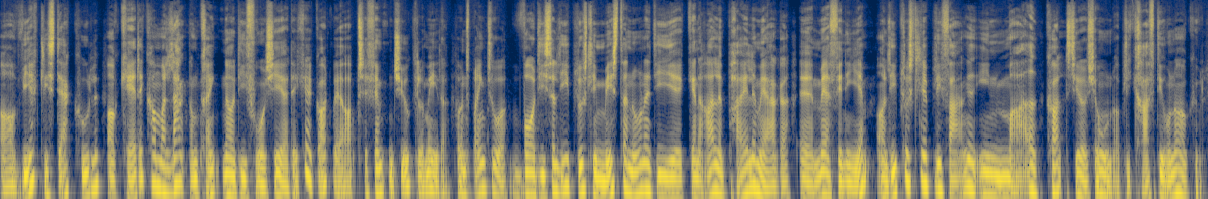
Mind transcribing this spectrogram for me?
og virkelig stærk kulde, og katte kommer langt omkring, når de foragerer. Det kan godt være op til 15-20 km på en springtur, hvor de så lige pludselig mister nogle af de øh, generelle pejlemærker øh, med at finde hjem, og lige pludselig blive fanget i en meget kold situation og blive kraftigt underafkølet.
